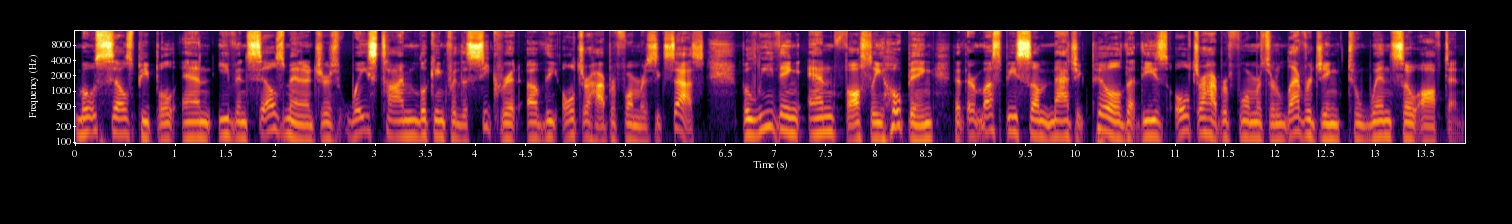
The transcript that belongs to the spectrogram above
most salespeople and even sales managers waste time looking for the secret of the ultra high performer success, believing and falsely hoping that there must be some magic pill that these ultra high performers are leveraging to win so often.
